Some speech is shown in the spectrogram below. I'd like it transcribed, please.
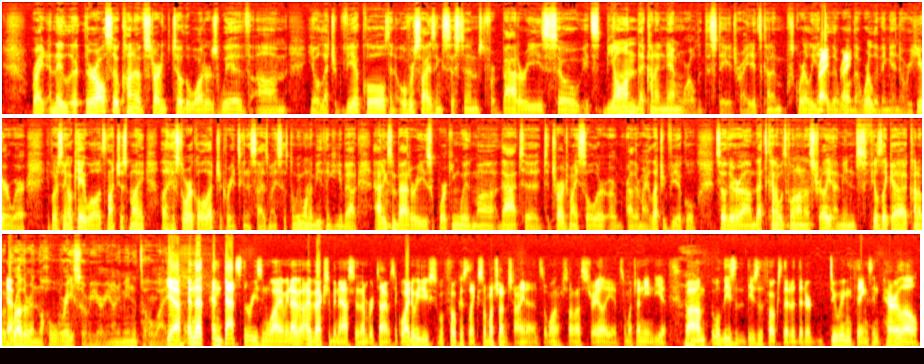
Right, and they they're also kind of starting to tow the waters with um, you know electric vehicles and oversizing systems for batteries. So it's beyond the kind of NEM world at this stage, right? It's kind of squarely into Right, the right. world that we're living in over here, where people are saying, okay, well, it's not just my uh, historical electric rate's going to size my system. We want to be thinking about adding some batteries, working with uh, that to, to charge my solar or rather my electric vehicle. So they're um, that's kind of what's going on in Australia. I mean, it feels like a kind of a Yeah. brother in the whole race over here. You know what I mean? It's a Hawaii. Yeah, and that and that's the reason why. I mean, I've, I've actually been asked a number of times, like, why do we do s- like so much on China and so much on Australia and so much on India? Um, well, these are these are the folks that are that are doing things in parallel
